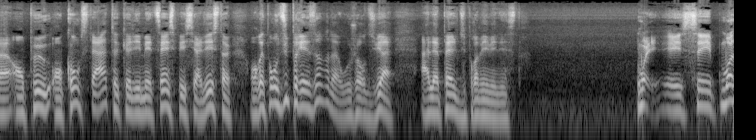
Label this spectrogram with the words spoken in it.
euh, on peut, on constate que les médecins spécialistes ont répondu présent aujourd'hui à, à l'appel du premier ministre. Oui, et c'est moi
